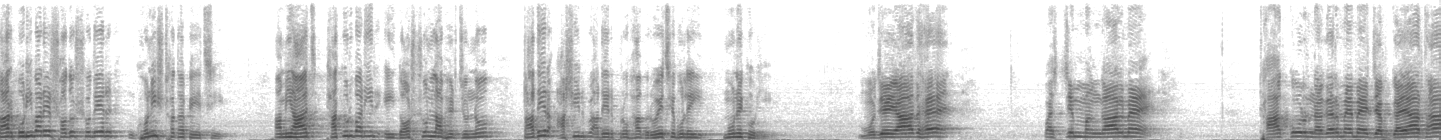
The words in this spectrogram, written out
তার পরিবারের সদস্যদের ঘনিষ্ঠতা পেয়েছি আমি আজ ঠাকুরবাড়ির এই দর্শন লাভের জন্য তাদের আশীর্বাদের প্রভাব রয়েছে বলেই মনে করি मुझे याद है पश्चिम बंगाल में ठाकुर नगर में मैं जब गया था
